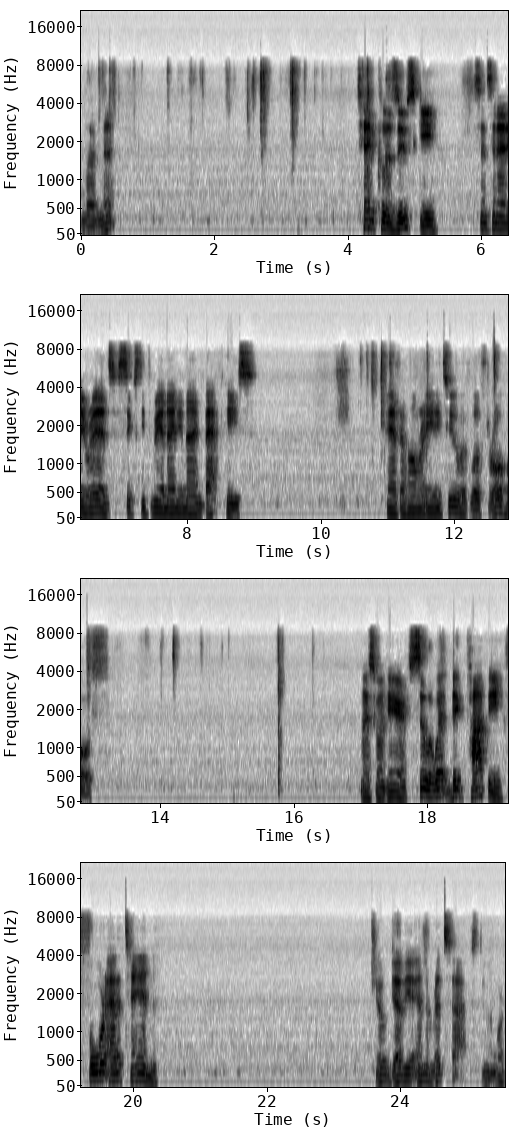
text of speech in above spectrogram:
Loving it. Ted Kluszewski, Cincinnati Reds, 63 and 99 bat piece. Panther Homer 82 with Los Rojos. Nice one here. Silhouette Big Poppy, 4 out of 10. Joe W. and the Red Sox doing work.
